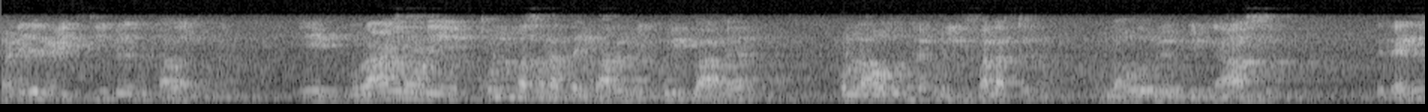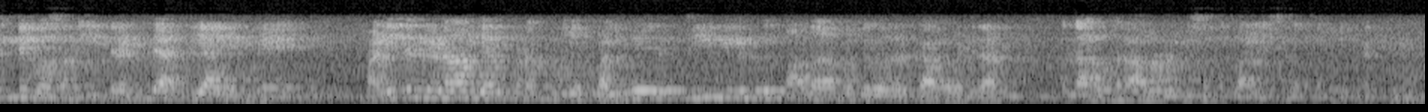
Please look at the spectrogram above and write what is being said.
மனிதர்களின் தீங்கிலிருந்து பாதுகாப்பு நீ குரானுடைய குல் வசனத்தை பாருங்கள். குறிப்பாக குல் அவுதுபில் பலக்கு குல் அவுதுபில் நாசு இந்த ரெண்டு வசனம் இந்த ரெண்டு அத்தியாயமே மனிதர்களால் ஏற்படக்கூடிய பல்வேறு தீங்கிலிருந்து பாதுகாப்பு பெறுவதற்காக வேண்டிதான் அல்லாஹு தலா அருள்நபி சல்லா அலிஸ்லாம் அவர்கள் கற்கிறார்.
